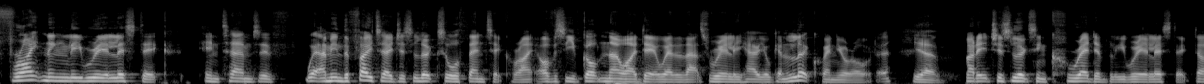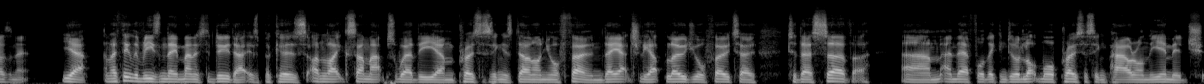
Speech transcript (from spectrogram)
frighteningly realistic in terms of well, I mean, the photo just looks authentic, right? Obviously, you've got no idea whether that's really how you're going to look when you're older. Yeah. But it just looks incredibly realistic, doesn't it? Yeah, and I think the reason they managed to do that is because, unlike some apps where the um, processing is done on your phone, they actually upload your photo to their server, um, and therefore they can do a lot more processing power on the image.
